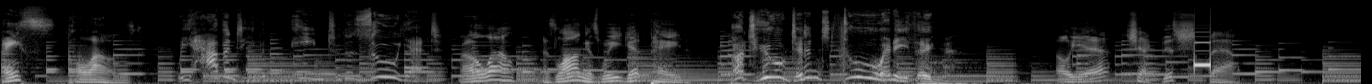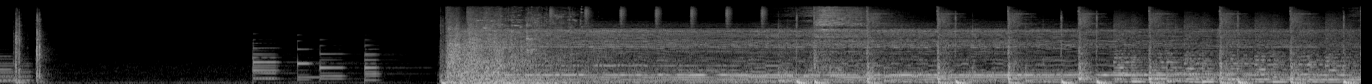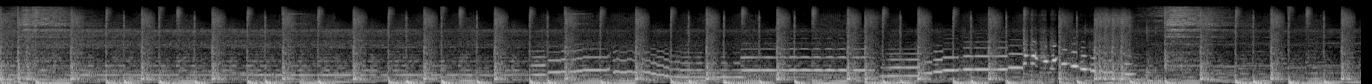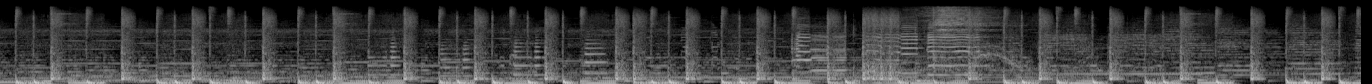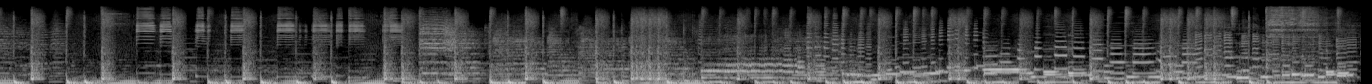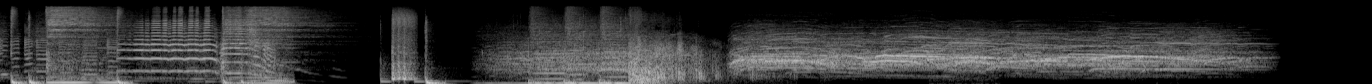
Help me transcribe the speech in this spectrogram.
Case closed. We haven't even been to the zoo yet. Oh well, as long as we get paid. But you didn't do anything. Oh yeah? Check this shit out.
